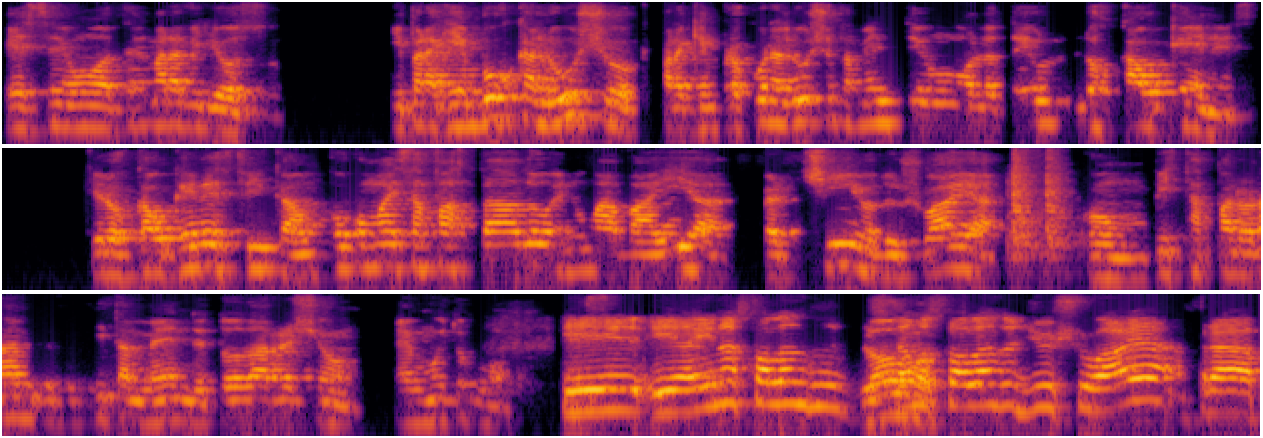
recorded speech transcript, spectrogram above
Esse é um hotel maravilhoso. E para quem busca luxo, para quem procura luxo, também tem um hotel Los Cauquenes, que Los Cauquenes fica um pouco mais afastado em uma baía pertinho do Ushuaia, com vistas panorâmicas aqui também de toda a região. É muito bom. E, e aí nós falando, estamos falando de Ushuaia, para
